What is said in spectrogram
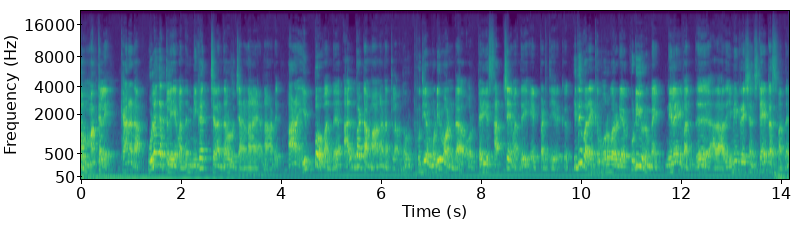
வணக்கம் மக்களே. கனடா உலகத்திலேயே வந்து மிகச்சிறந்த ஒரு ஜனநாயக நாடு. ஆனா இப்போ வந்து அல்பர்டா மாகாணத்துல வந்து ஒரு புதிய முடிவொண்ட ஒரு பெரிய சர்ச்சை வந்து ஏற்படுத்தி இருக்கு. இதுவரைக்கும் ஒருவருடைய குடியுரிமை நிலை வந்து அதாவது இமிகிரேஷன் ஸ்டேட்டஸ் வந்து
